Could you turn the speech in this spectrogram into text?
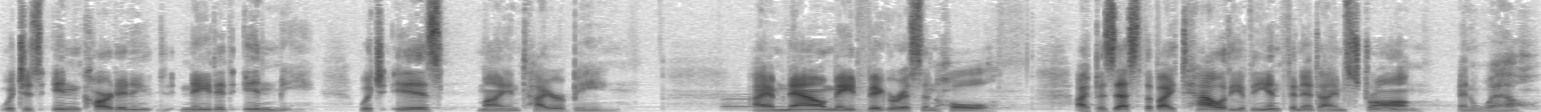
which is incarnated in me, which is my entire being. I am now made vigorous and whole. I possess the vitality of the infinite. I am strong and well.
